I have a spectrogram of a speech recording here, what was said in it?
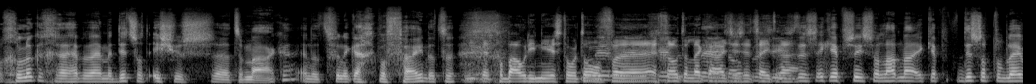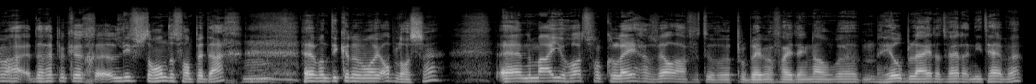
gelukkig eh, hebben wij met dit soort issues uh, te maken. En dat vind ik eigenlijk wel fijn. Dat. Niet met gebouwen die neerstorten of uh, grote lekkages, et cetera. Dus ik heb zoiets van, laat maar, ik heb dit soort problemen, daar heb ik er liefst honderd van per dag. Mm. want die kunnen we mooi oplossen. En, maar je hoort van collega's wel af en toe problemen waarvan je denkt, nou, heel blij dat wij dat niet hebben.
